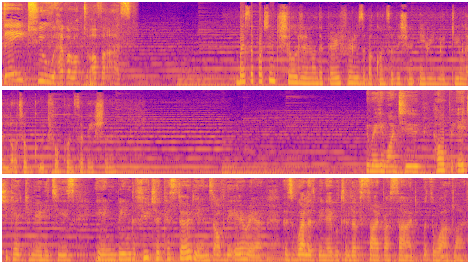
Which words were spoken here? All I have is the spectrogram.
They too have a lot to offer us. By supporting children on the peripheries of a conservation area, you're doing a lot of good for conservation. We really want to help educate communities in being the future custodians of the area, as well as being able to live side by side with the wildlife.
